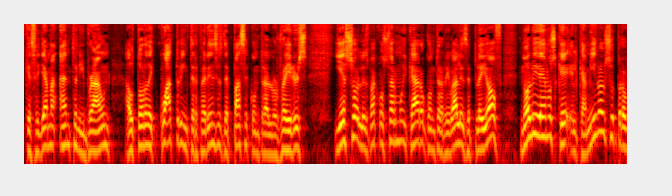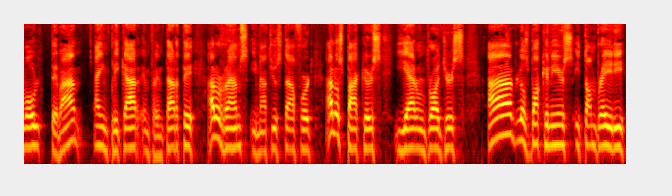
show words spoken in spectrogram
que se llama Anthony Brown, autor de cuatro interferencias de pase contra los Raiders, y eso les va a costar muy caro contra rivales de playoff. No olvidemos que el camino al Super Bowl te va a implicar enfrentarte a los Rams y Matthew Stafford, a los Packers y Aaron Rodgers, a los Buccaneers y Tom Brady,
